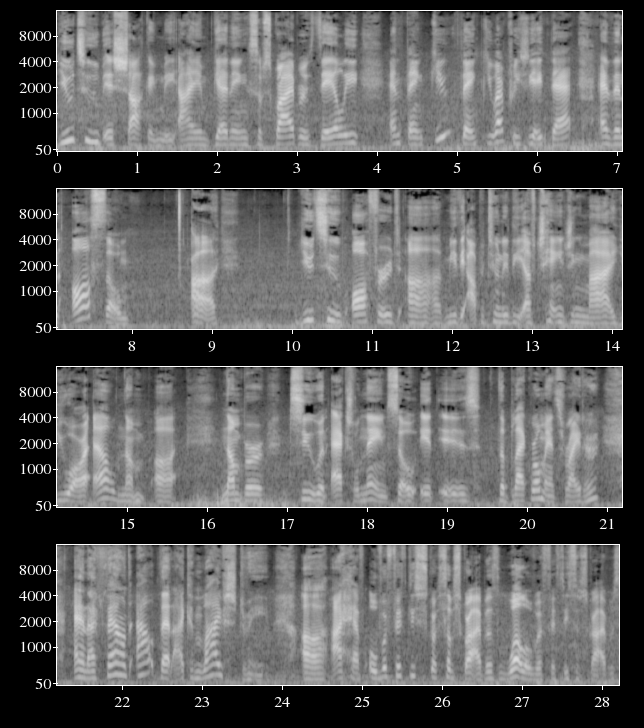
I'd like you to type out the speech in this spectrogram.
YouTube is shocking me. I am getting subscribers daily, and thank you, thank you, I appreciate that. And then also, uh, YouTube offered uh, me the opportunity of changing my URL num- uh, number to an actual name. So it is the Black Romance Writer, and I found out that I can live stream. Uh, I have over 50 subscribers, well over 50 subscribers.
